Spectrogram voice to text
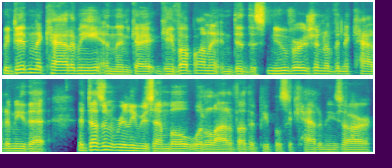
We did an academy and then ga- gave up on it and did this new version of an academy that that doesn't really resemble what a lot of other people's academies are.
